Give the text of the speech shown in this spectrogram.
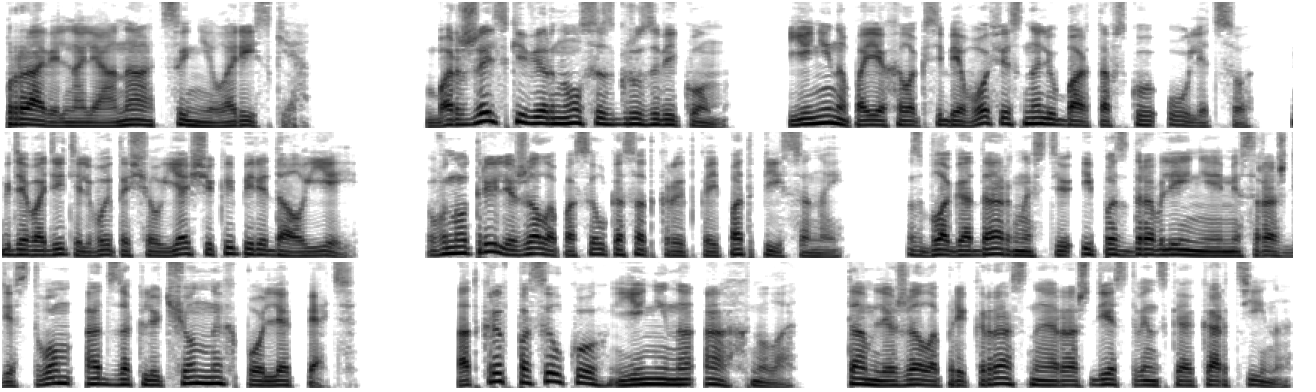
Правильно ли она оценила риски? Боржельский вернулся с грузовиком. Янина поехала к себе в офис на Любартовскую улицу где водитель вытащил ящик и передал ей. Внутри лежала посылка с открыткой, подписанной, с благодарностью и поздравлениями с Рождеством от заключенных поля 5. Открыв посылку, Енина ахнула. Там лежала прекрасная рождественская картина,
